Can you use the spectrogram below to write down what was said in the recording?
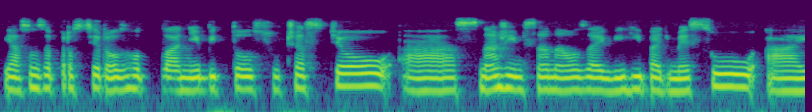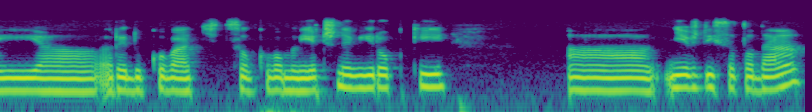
ja som sa proste rozhodla nebyť tou súčasťou a snažím sa naozaj vyhýbať mesu aj redukovať celkovo mliečne výrobky. A nevždy sa to dá.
